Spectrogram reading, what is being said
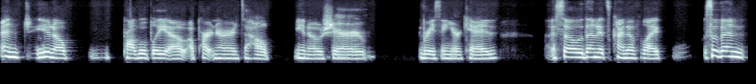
and you know, probably a, a partner to help, you know, share mm-hmm. raising your kid. Uh, so then it's kind of like, so then,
